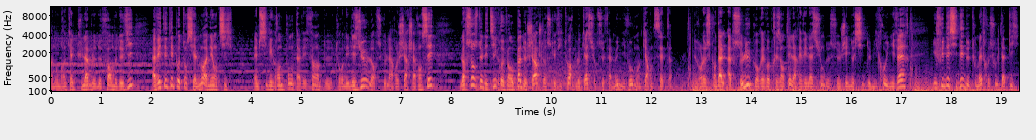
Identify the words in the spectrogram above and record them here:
un nombre incalculable de formes de vie avait été potentiellement anéanti. Même si les grandes pontes avaient faim de tourner les yeux lorsque la recherche avançait, leur sens de l'éthique revint au pas de charge lorsque Victoire bloqua sur ce fameux niveau moins 47. Devant le scandale absolu qu'aurait représenté la révélation de ce génocide de micro-univers, il fut décidé de tout mettre sous le tapis.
